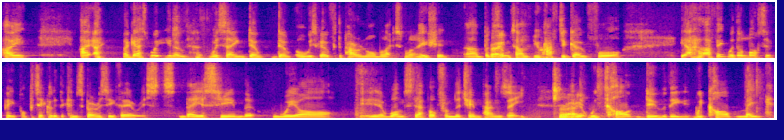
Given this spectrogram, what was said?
I, I, I, I guess we, you know, we're saying don't don't always go for the paranormal explanation, um, but Right. sometimes you have to go for. Yeah, I think with a lot of people, particularly the conspiracy theorists, they assume that we are, you know, one step up from the chimpanzee, Right. and that we can't do the, we can't make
